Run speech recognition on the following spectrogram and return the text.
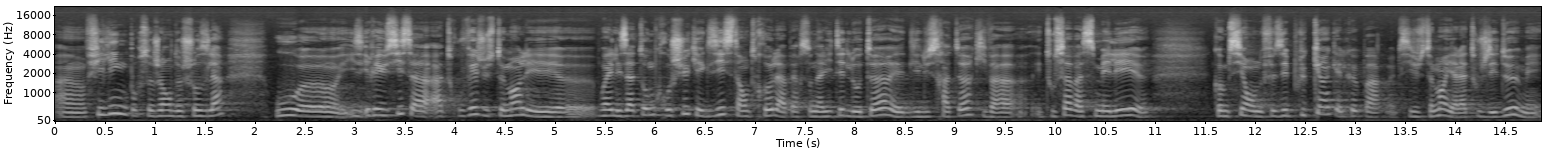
un feeling pour ce genre de choses-là, où euh, ils réussissent à, trouver justement les, euh, les atomes crochus qui existent entre la personnalité de l'auteur et de l'illustrateur, qui va et tout ça va se mêler. comme si on ne faisait plus qu'un quelque part, même si justement il y a la touche des deux, mais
